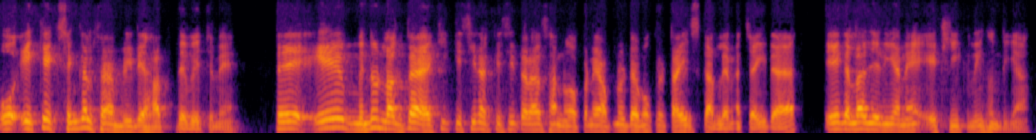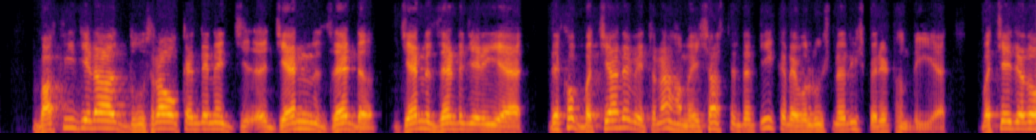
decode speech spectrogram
ਉਹ ਇੱਕ ਇੱਕ ਸਿੰਗਲ ਫੈਮਿਲੀ ਦੇ ਹੱਥ ਦੇ ਵਿੱਚ ਨੇ। ਤੇ ਇਹ ਮੈਨੂੰ ਲੱਗਦਾ ਹੈ ਕਿ ਕਿਸੇ ਨਾ ਕਿਸੇ ਤਰ੍ਹਾਂ ਸਾਨੂੰ ਆਪਣੇ ਆਪ ਨੂੰ ਡੈਮੋਕ੍ਰੇਟਾਈਜ਼ ਕਰ ਲੈਣਾ ਚਾਹੀਦਾ ਹੈ। ਇਹ ਗੱਲਾਂ ਜਿਹੜੀਆਂ ਨੇ, ਇਹ ਠੀਕ ਨਹੀਂ ਹੁੰਦੀਆਂ। ਬਾਕੀ ਜਿਹੜਾ ਦੂਸਰਾ ਉਹ ਕਹਿੰਦੇ ਨੇ ਜੈਨ ਜ਼ੈਡ ਜੈਨ ਜ਼ੈਡ ਜਿਹੜੀ ਹੈ, ਦੇਖੋ ਬੱਚਿਆਂ ਦੇ ਵਿੱਚ ਨਾ ਹਮੇਸ਼ਾ ਸਤਿੰਦਰ ਜੀ ਇੱਕ ਰੈਵੋਲੂਸ਼ਨਰੀ ਸਪਿਰਿਟ ਹੁੰਦੀ ਹੈ। ਬੱਚੇ ਜਦੋਂ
